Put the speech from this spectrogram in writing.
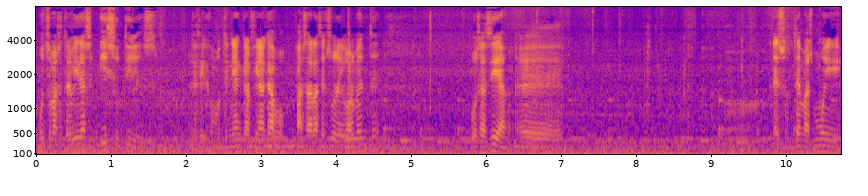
mucho más atrevidas y sutiles. Es decir, como tenían que al fin y al cabo pasar la censura igualmente, pues hacían eh, esos temas muy,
